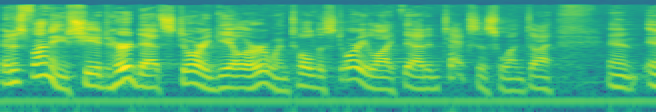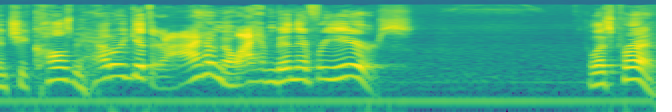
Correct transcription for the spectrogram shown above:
And it's funny, she had heard that story. Gayle Erwin told a story like that in Texas one time. And, and she calls me, How do we get there? I don't know. I haven't been there for years. Let's pray.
